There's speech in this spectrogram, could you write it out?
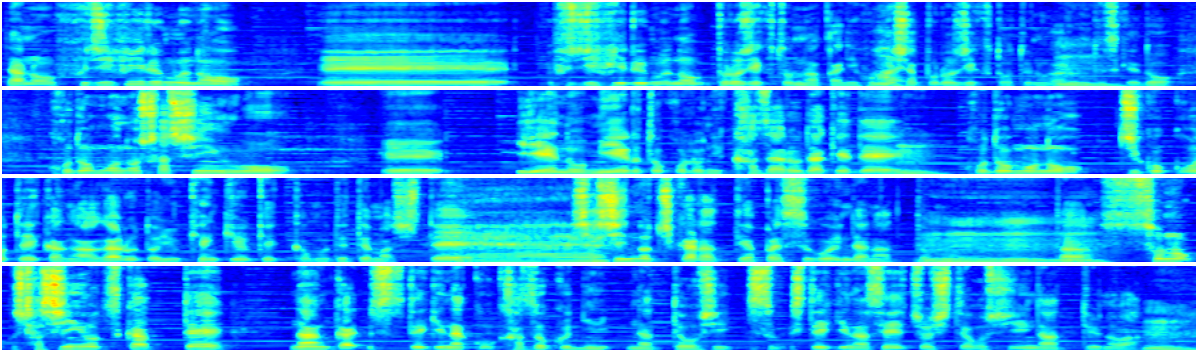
であの富士フィルムのえー富士フィルムのプロジェクトの中に保護者プロジェクトというのがあるんですけど、子どもの写真を、えー家の見えるところに飾るだけで、うん。子どもの自己肯定感が上がるという研究結果も出てまして写真の力ってやっぱりすごいんだなって思う。うんうんうんその写真を使ってなんか素敵なこう家族になってほしいす素敵な成長してほしいなっていうのは、うん。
